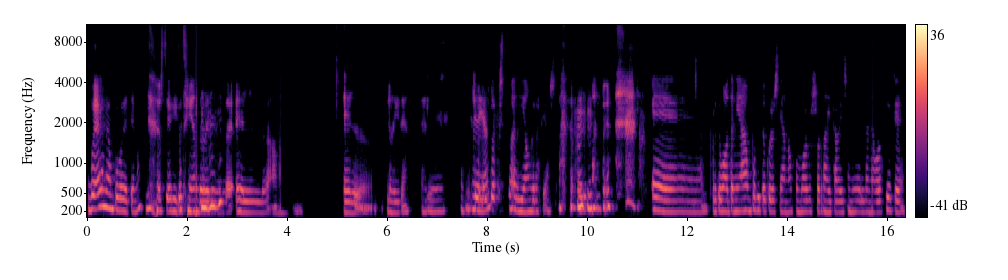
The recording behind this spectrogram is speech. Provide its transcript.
Voy a cambiar un poco de tema. Estoy aquí cocinando el, el, um, el, lo diré, el, el, el guion, gracias. eh, porque bueno, tenía un poquito de curiosidad, ¿no? Cómo os organizabais a nivel de negocio, que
